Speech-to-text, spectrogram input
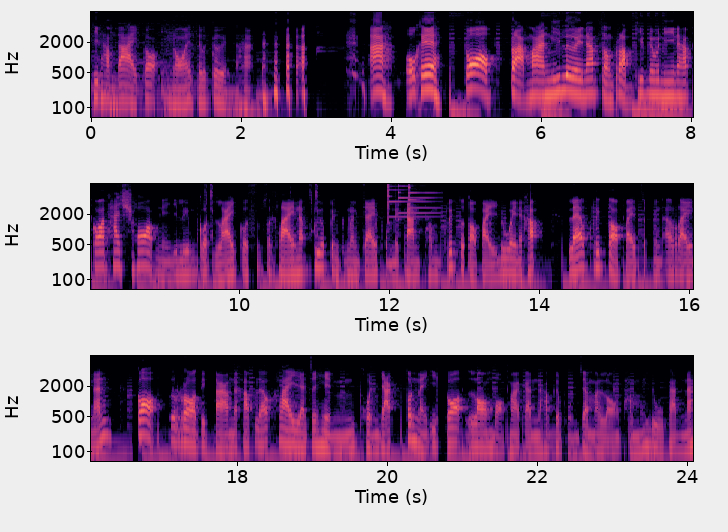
ที่ทำได้ก็น้อยเสียเหลือเกินนะฮะ อะโอเค ก็ประมาณนี้เลยนะครับสำหรับคลิปในวันนี้นะครับ ก็ถ้าชอบเนี่ยอย่าลืมกดไลค์กด Subscribe นะเพื่อเป็นกำลังใจผมในการทำคลิปต่อๆไปด้วยนะครับ แล้วคลิปต่อไปจะเป็นอะไรนั้น ก็รอติดตามนะครับ แล้วใครอยากจะเห็นผลยักษ์ต้นไหนอีกก็ลองบอกมากันนะครับ เดี๋ยวผมจะมาลองทำให้ดูกันนะ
